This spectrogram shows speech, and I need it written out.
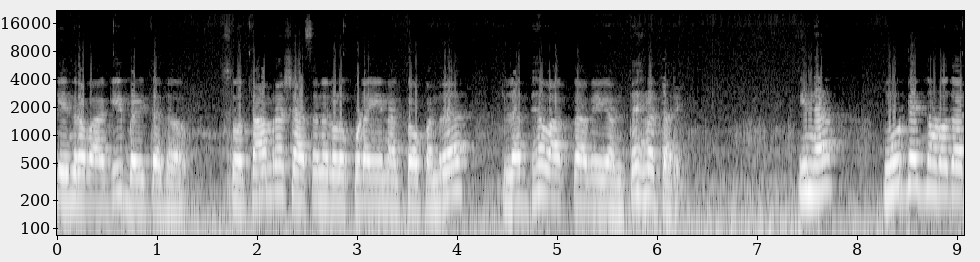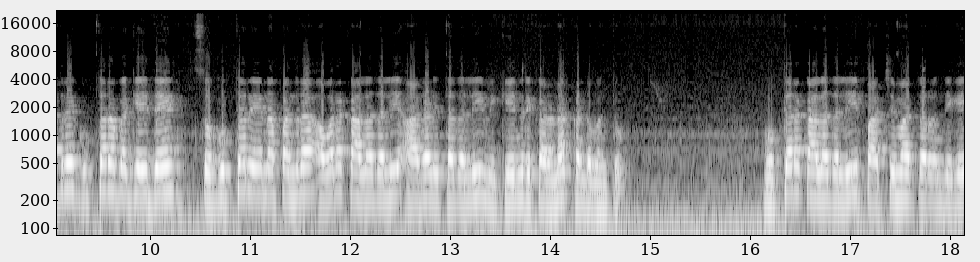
ಕೇಂದ್ರವಾಗಿ ಬೆಳೀತದ. ಸೊ ತಾಮ್ರ ಶಾಸನಗಳು ಕೂಡ ಏನಾಗ್ತಾವಪ್ಪ ಅಂದ್ರೆ ಲಭ್ಯವಾಗ್ತಾವೆ ಅಂತ ಹೇಳ್ತಾರೆ. ಇನ್ನ ಮೂರನೇದು ನೋಡೋದಾದ್ರೆ ಗುಪ್ತರ ಬಗ್ಗೆ ಇದೆ. ಸೊ ಗುಪ್ತರು ಏನಪ್ಪ ಅಂದ್ರೆ ಅವರ ಕಾಲದಲ್ಲಿ, ಆಡಳಿತದಲ್ಲಿ ವಿಕೇಂದ್ರೀಕರಣ ಕಂಡು ಬಂತು ಗುಪ್ತರ ಕಾಲದಲ್ಲಿ ಪಾಶ್ಚಿಮಾತ್ಯರೊಂದಿಗೆ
